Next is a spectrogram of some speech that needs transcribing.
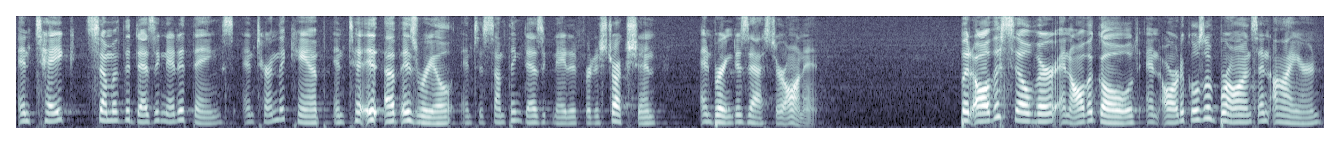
and take some of the designated things, and turn the camp into, of Israel into something designated for destruction, and bring disaster on it. But all the silver and all the gold and articles of bronze and iron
